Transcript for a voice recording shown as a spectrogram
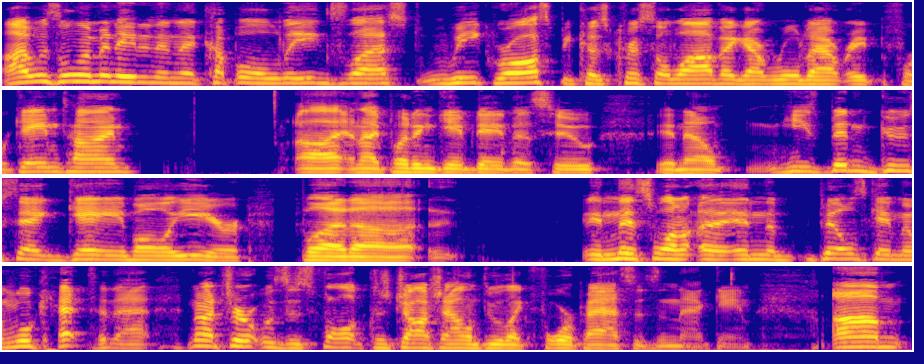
I was eliminated in a couple of leagues last week, Ross, because Chris Olave got ruled out right before game time. Uh, and I put in Gabe Davis, who, you know, he's been goose egg Gabe all year, but uh, in this one, uh, in the Bills game, and we'll get to that. not sure it was his fault because Josh Allen threw like four passes in that game. Um,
